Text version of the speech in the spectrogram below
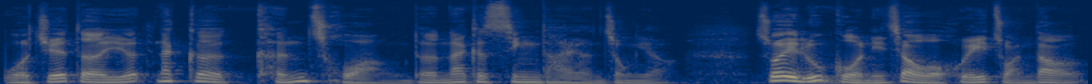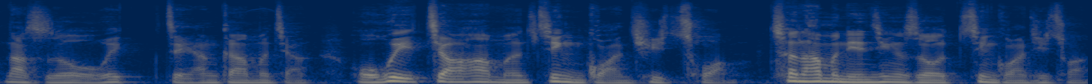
我觉得有那个肯闯的那个心态很重要。所以，如果你叫我回转到那时候，我会怎样跟他们讲？我会教他们尽管去闯，趁他们年轻的时候尽管去闯，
